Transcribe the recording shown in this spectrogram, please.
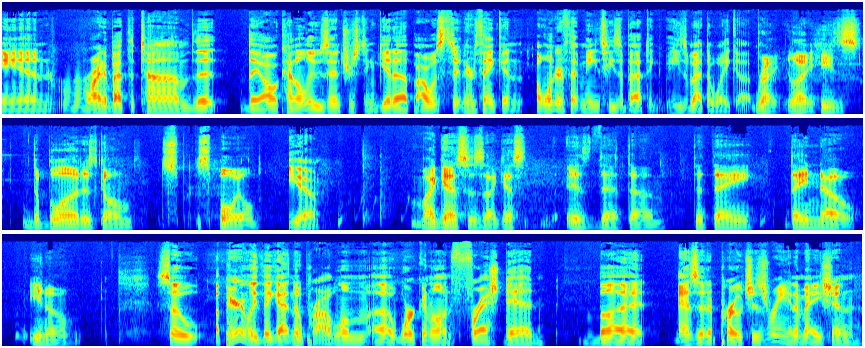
and right about the time that they all kind of lose interest and get up, I was sitting here thinking, I wonder if that means he's about to he's about to wake up. right like he's the blood is gone spoiled Yeah, my guess is I guess is that um that they they know you know So apparently they got no problem uh, working on Fresh Dead, but as it approaches reanimation,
